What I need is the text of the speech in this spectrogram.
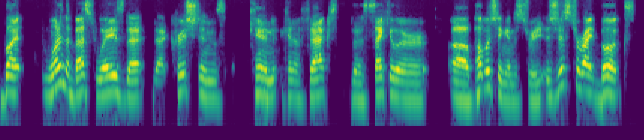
but one of the best ways that that Christians can can affect the secular uh, publishing industry is just to write books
